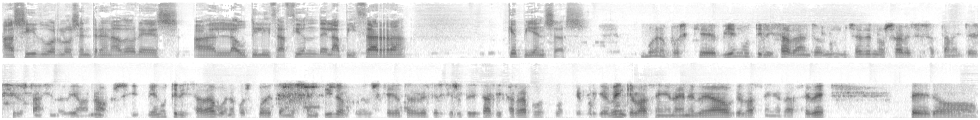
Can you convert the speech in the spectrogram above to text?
asiduos los entrenadores a la utilización de la pizarra, ¿qué piensas? Bueno, pues que bien utilizada, entonces muchas veces no sabes exactamente si lo están haciendo bien o no. Si bien utilizada, bueno, pues puede tener sentido, pues que hay otras veces que se utiliza pizarra pues, porque, porque ven que lo hacen en la NBA o que lo hacen en la ACB, pero,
